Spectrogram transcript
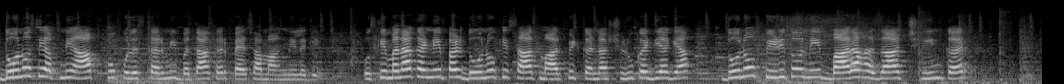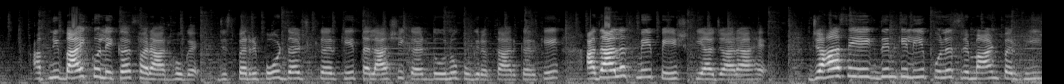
दोनों से अपने आप को पुलिसकर्मी बताकर पैसा मांगने लगे। उसके मना करने पर दोनों के साथ मारपीट करना शुरू कर दिया गया। दोनों पीड़ितों ने बारह हज़ार छीन कर अपनी बाइक को लेकर फरार हो गए, जिस पर रिपोर्ट दर्ज करके तलाशी कर दोनों को गिरफ़्तार करके अदालत में पेश किया जा रहा है। जहाँ से एक दिन के लिए पुलिस रिमांड पर भी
